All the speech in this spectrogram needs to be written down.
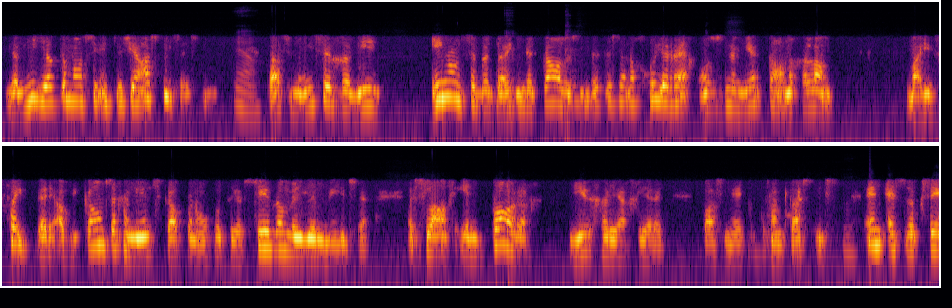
ja, nie heeltemal so entoesiasties is nie. Ja. Daar's mense wie Engels 'n beduidende taal is en dit is 'n goeie reg. Ons is 'n meertalige land. Maar die feit dat die Afrikaanse gemeenskap van ongeveer 7 miljoen mense 'n slag eenparig hier gereageer het, was net fantasties. En as ek sê,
